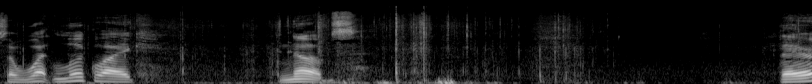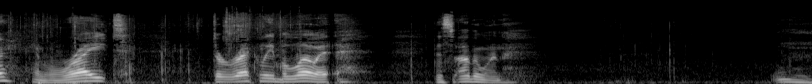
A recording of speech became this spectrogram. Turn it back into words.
So what look like nubs there and right directly below it, this other one. Mm.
